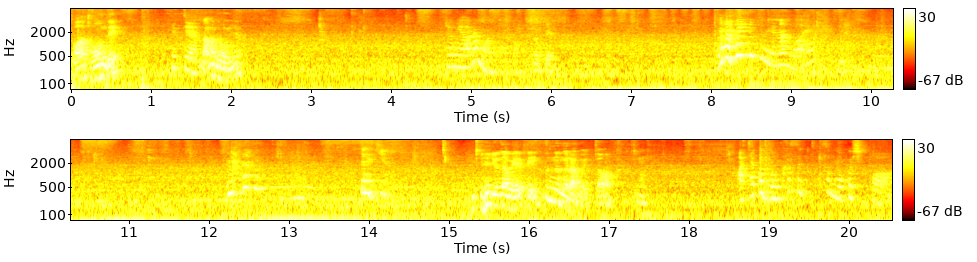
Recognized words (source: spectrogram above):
와 더운데? 그죠? 나만 더웠냐? 좀 열어보자. 이렇게. 유나 뭐해? 유나 왜 이렇게 이쁜 눈을 하고 있죠? 음. 아 자꾸 돈까스 계속 먹고 싶어.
